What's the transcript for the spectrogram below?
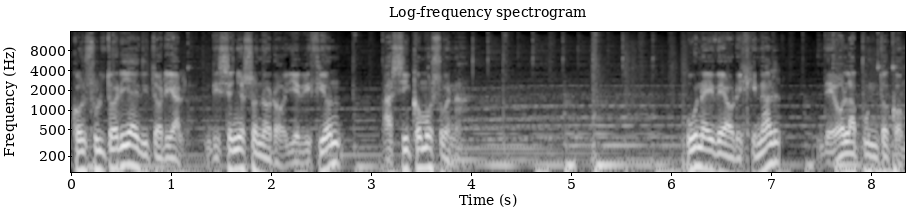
Consultoría editorial, diseño sonoro y edición, así como suena. Una idea original de hola.com.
